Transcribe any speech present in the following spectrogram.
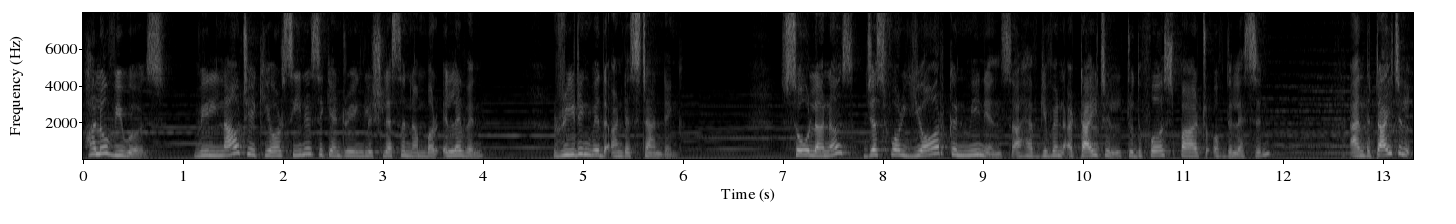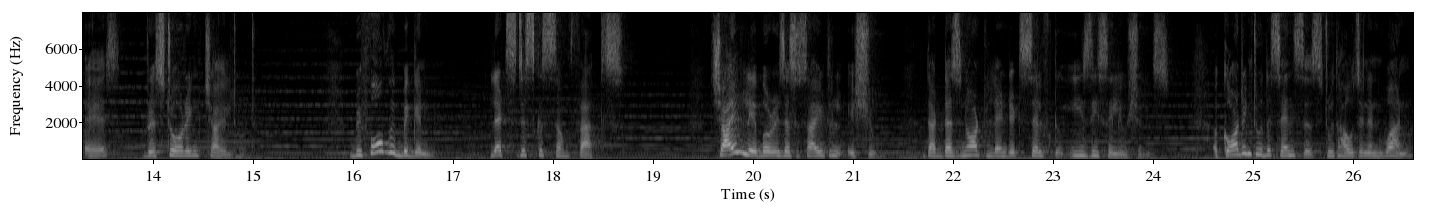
Hello viewers, we'll now take your Senior Secondary English lesson number 11, Reading with Understanding. So learners, just for your convenience, I have given a title to the first part of the lesson and the title is Restoring Childhood. Before we begin, let's discuss some facts. Child labor is a societal issue that does not lend itself to easy solutions. According to the census 2001,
